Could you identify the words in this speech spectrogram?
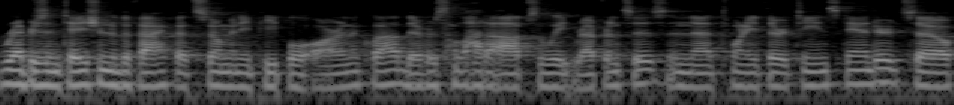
representation of the fact that so many people are in the cloud. There was a lot of obsolete references in that 2013 standard. So.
